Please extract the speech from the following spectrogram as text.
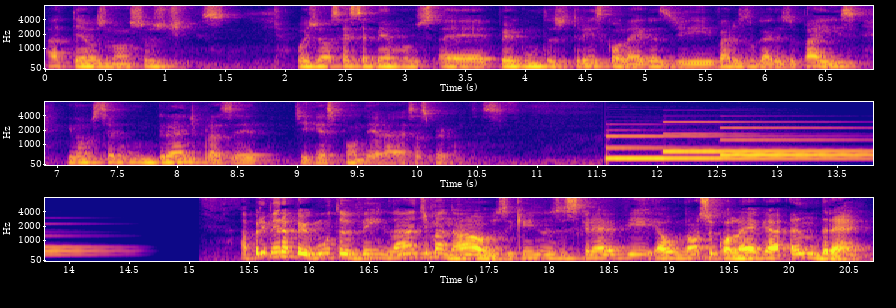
até os nossos dias. Hoje nós recebemos é, perguntas de três colegas de vários lugares do país e vamos ter um grande prazer de responder a essas perguntas. A primeira pergunta vem lá de Manaus e quem nos escreve é o nosso colega André.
